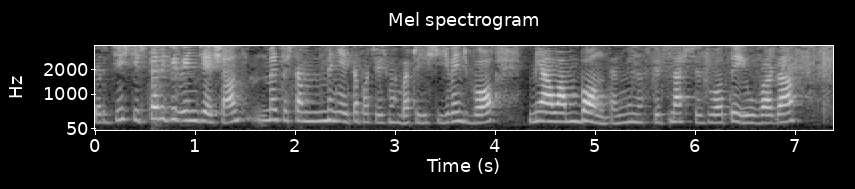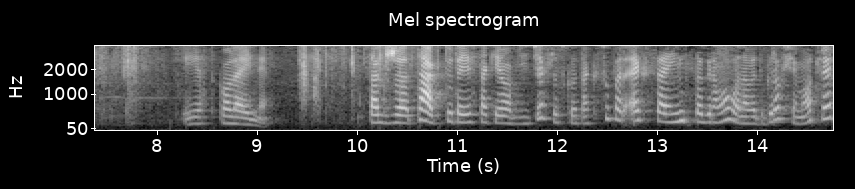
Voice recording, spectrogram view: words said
44,90. My coś tam mniej zapłaciliśmy, chyba 39, bo miałam bon, ten minus 15 zł i uwaga, jest kolejny. Także tak, tutaj jest takie, o widzicie, wszystko tak super ekstra instagramowo, nawet groch się moczy.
